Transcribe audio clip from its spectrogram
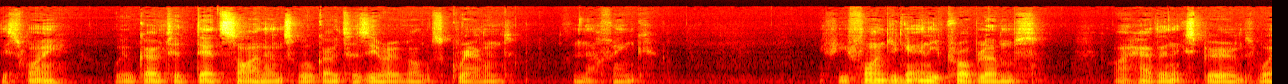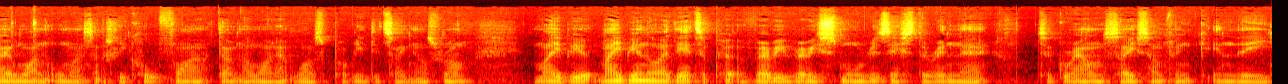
this way we'll go to dead silence we'll go to zero volts ground nothing. If you find you get any problems I had an experience where one almost actually caught fire. Don't know why that was probably did something else wrong maybe maybe an idea to put a very very small resistor in there to ground say something in the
